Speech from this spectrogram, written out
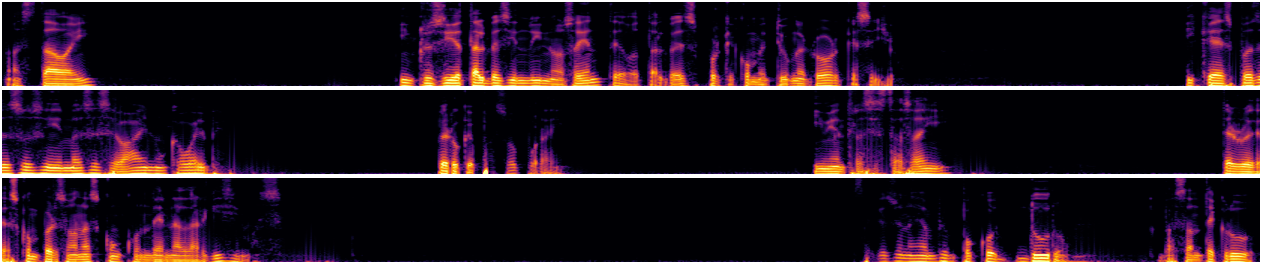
ha estado ahí. Inclusive tal vez siendo inocente o tal vez porque cometió un error, qué sé yo. Y que después de esos seis meses se va y nunca vuelve. Pero que pasó por ahí. Y mientras estás ahí, te rodeas con personas con condenas larguísimas. Sé que es un ejemplo un poco duro, bastante crudo.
